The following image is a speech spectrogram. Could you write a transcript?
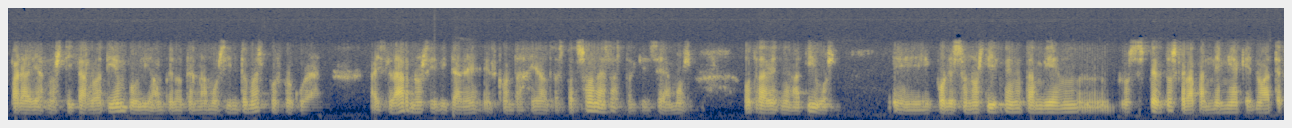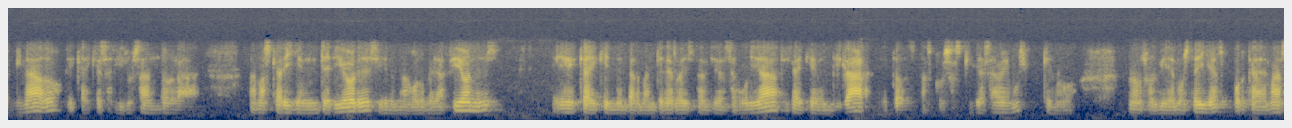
para diagnosticarlo a tiempo y aunque no tengamos síntomas, pues procurar aislarnos y evitar el contagiar a otras personas hasta que seamos otra vez negativos. Eh, por eso nos dicen también los expertos que la pandemia que no ha terminado que hay que seguir usando la, la mascarilla en interiores y en aglomeraciones, eh, que hay que intentar mantener la distancia de seguridad, que hay que ventilar, todas estas cosas que ya sabemos, que no, no nos olvidemos de ellas, porque además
